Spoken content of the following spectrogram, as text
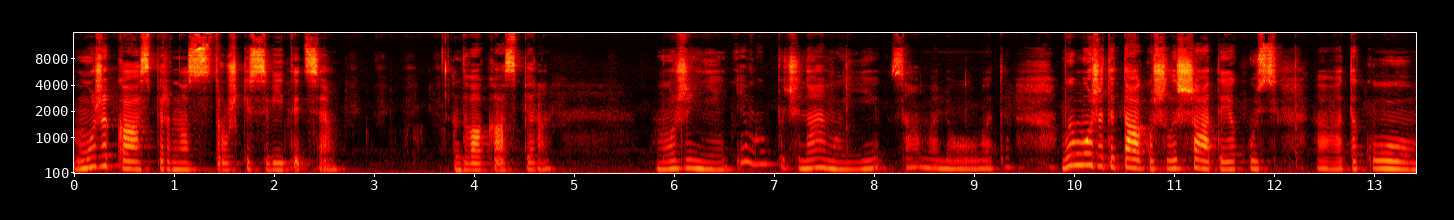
Може, каспер в нас трошки світиться. Два каспера. Може, ні. І ми починаємо її замальовувати. Ви можете також лишати якусь а, таку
